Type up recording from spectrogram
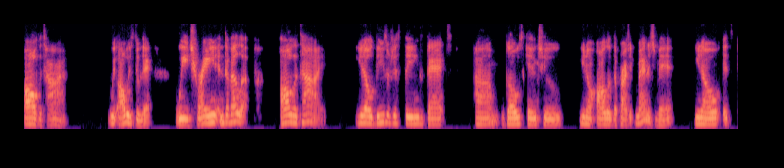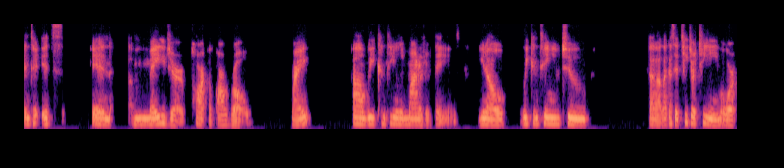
all the time we always do that we train and develop all the time you know these are just things that um goes into you know all of the project management you know it's into it's in a major part of our role, right? Um, we continually monitor things. You know, we continue to, uh, like I said, teach team, or,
